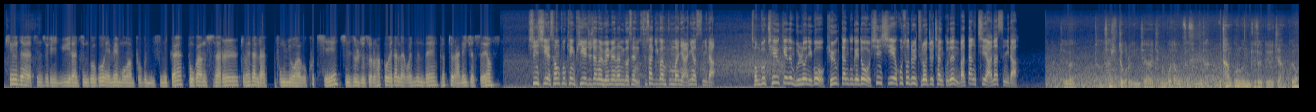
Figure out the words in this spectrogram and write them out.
피해자 진술이 유일한 증거고 애매모호한 부분이 있으니까 보강 수사를 좀 해달라 동료하고 코치 진술 주소를 확보해달라고 했는데 협조를 안 해주셨어요. 신 씨의 성폭행 피해 주장을 외면한 것은 수사기관뿐만이 아니었습니다. 전북 체육계는 물론이고 교육 당국에도 신 씨의 호소를 들어줄 창구는 마땅치 않았습니다. 제가 더 사실적으로 인지하지는 못하고 있었습니다. 창구는 개설되지 않고요.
